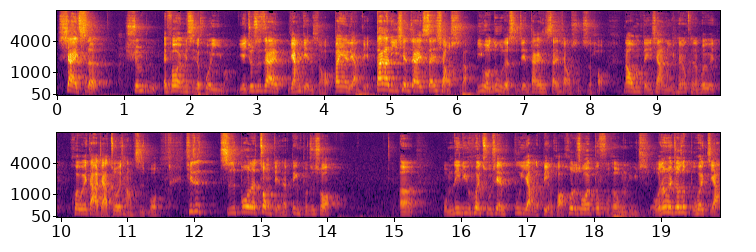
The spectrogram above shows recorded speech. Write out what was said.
下一次的宣布 FOMC 的会议嘛，也就是在两点的时候，半夜两点，大概离现在三小时啊，离我录的时间大概是三小时之后。那我们等一下，你很有可能会会为大家做一场直播。其实直播的重点呢，并不是说，呃，我们利率会出现不一样的变化，或者说会不符合我们的预期。我认为就是不会加，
